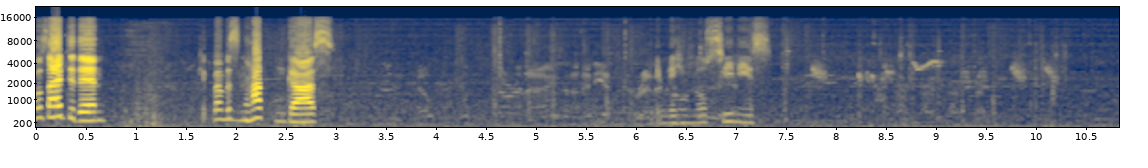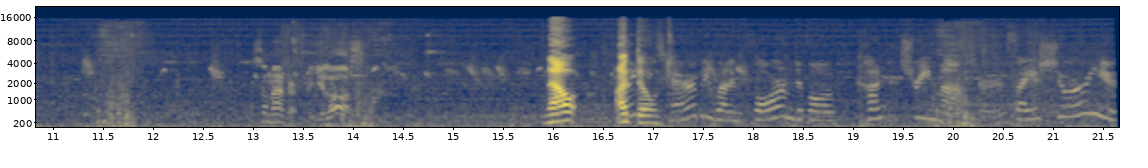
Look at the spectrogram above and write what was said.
Wo seid ihr denn? Gebt mal ein bisschen Hackengas. Are you lost? No, I I'm don't. terribly well informed of all country matters, I assure you.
